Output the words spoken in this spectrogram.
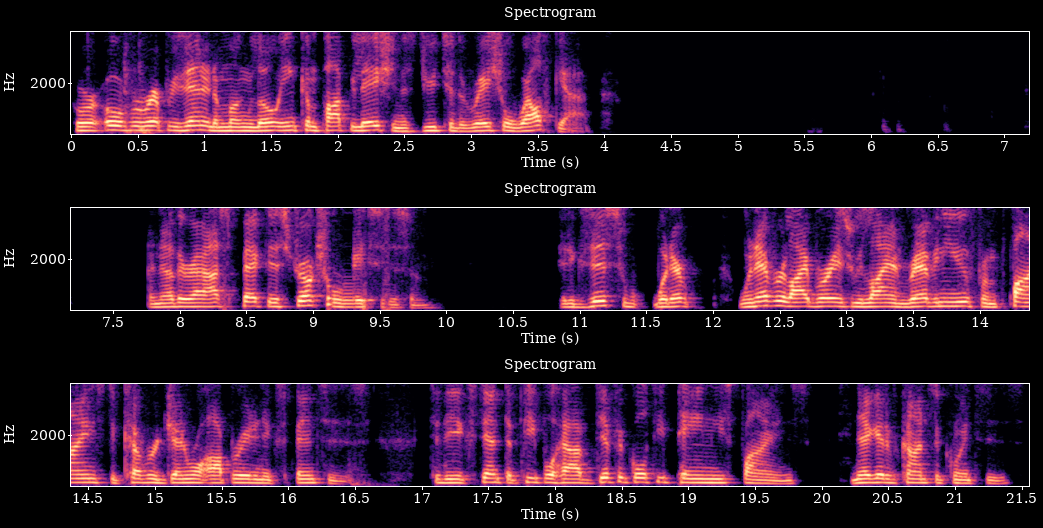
who are overrepresented among low-income populations due to the racial wealth gap. Another aspect is structural racism. It exists whatever, whenever libraries rely on revenue from fines to cover general operating expenses. To the extent that people have difficulty paying these fines, negative consequences,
